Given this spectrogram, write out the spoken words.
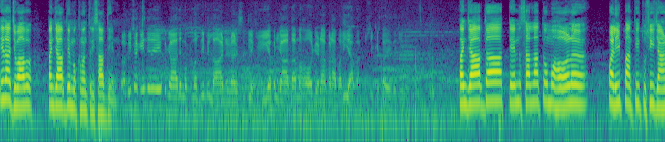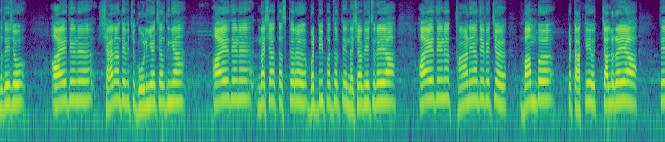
ਇਹਦਾ ਜਵਾਬ ਪੰਜਾਬ ਦੇ ਮੁੱਖ ਮੰਤਰੀ ਸਾਹਿਬ ਦੇਣ। ਹਮੇਸ਼ਾ ਕਹਿੰਦੇ ਰਹੇ ਪੰਜਾਬ ਦੇ ਮੁੱਖ ਮੰਤਰੀ ਵੀ ਐਂਡ ਆਰਡਰ ਸਥਿਤੀ ਰੱਖੀ ਗਈ ਹੈ ਪੰਜਾਬ ਦਾ ਮਾਹੌਲ ਜਿਹੜਾ ਬੜਾ ਵਧੀਆ ਵਾ। ਤੁਸੀਂ ਕਿਸ ਤਰ੍ਹਾਂ ਦੇਖਦੇ ਜੀ? ਪੰਜਾਬ ਦਾ 3 ਸਾਲਾਂ ਤੋਂ ਮਾਹੌਲ ਭਲੀ ਭਾਂਤੀ ਤੁਸੀਂ ਜਾਣਦੇ ਜੋ। ਆਏ ਦਿਨ ਸ਼ਹਿਰਾਂ ਦੇ ਵਿੱਚ ਗੋਲੀਆਂ ਚੱਲਦੀਆਂ। ਆਏ ਦਿਨ ਨਸ਼ਾ ਤਸਕਰ ਵੱਡੀ ਪੱਧਰ ਤੇ ਨਸ਼ਾ ਵੇਚ ਰਹੇ ਆ। ਆਏ ਦਿਨ ਥਾਣਿਆਂ ਦੇ ਵਿੱਚ ਬੰਬ ਪਟਾਕੇ ਚੱਲ ਰਹੇ ਆ ਤੇ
